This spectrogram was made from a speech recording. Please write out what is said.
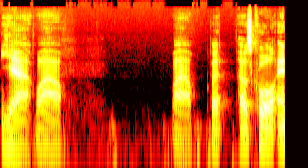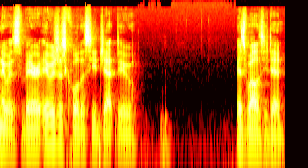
Yeah. Wow. Wow. But that was cool, and it was very. It was just cool to see Jett do as well as he did,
